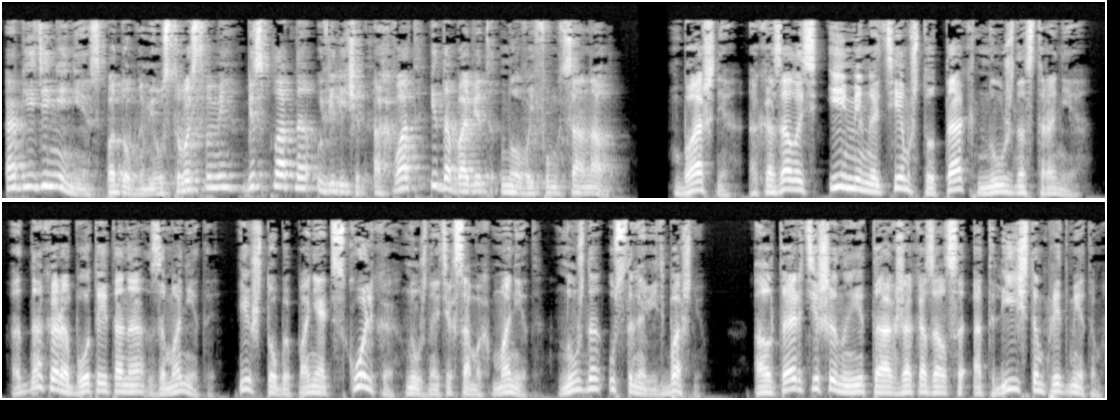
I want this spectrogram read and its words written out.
Объединение с подобными устройствами бесплатно увеличит охват и добавит новый функционал. Башня оказалась именно тем, что так нужно стране. Однако работает она за монеты. И чтобы понять, сколько нужно этих самых монет, нужно установить башню. Алтарь тишины также оказался отличным предметом,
